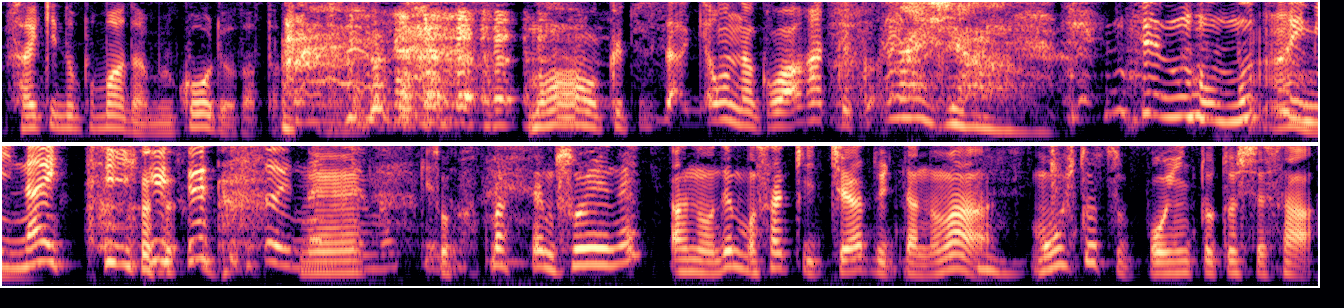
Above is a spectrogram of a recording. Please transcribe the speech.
最近のポマードは無香料だったんですね。もう口先女怖がってくんないじゃん 然もう持つ意味ないっていうことになっちゃいますけど、ね、そう。まあ、でもそういうねあのでもさっきちらっと言ったのは、うん、もう一つポイントとしてさ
